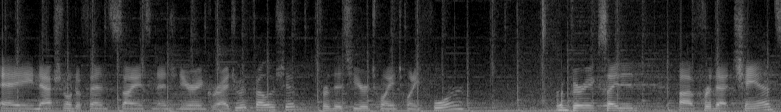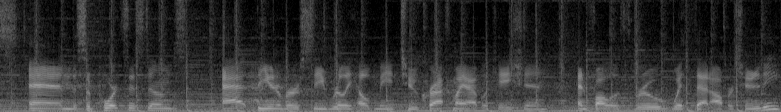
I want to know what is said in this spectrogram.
a National Defense Science and Engineering Graduate Fellowship for this year 2024. I'm very excited uh, for that chance and the support systems at the university really helped me to craft my application and follow through with that opportunity.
